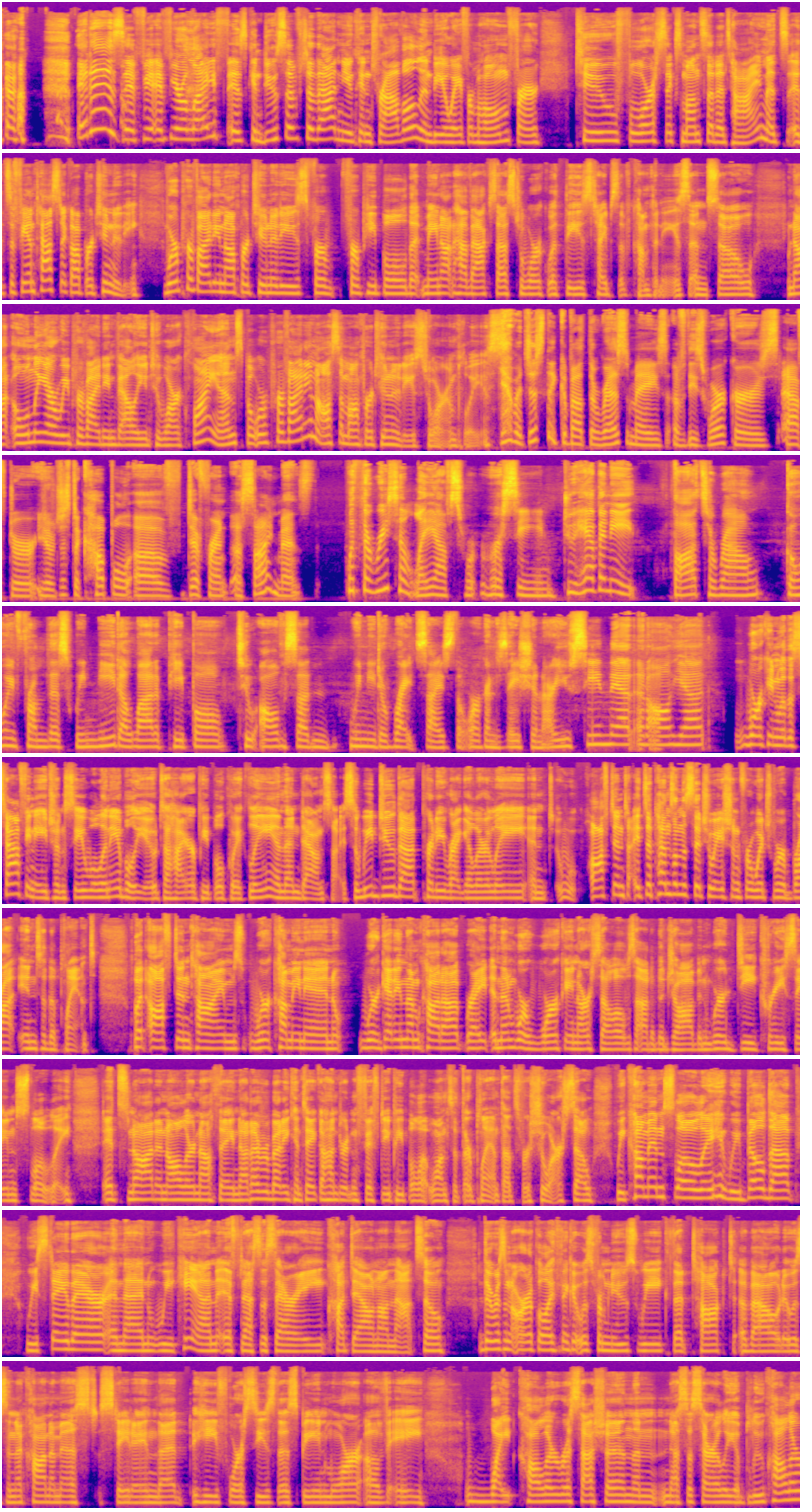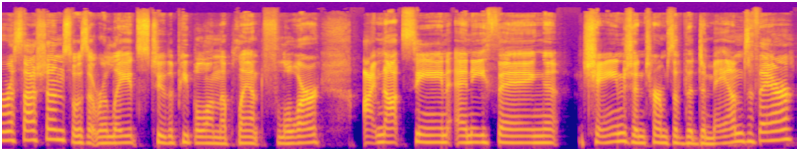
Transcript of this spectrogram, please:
it is. If if your life is conducive to that and you can travel and be away from home for two, four, six months at a time, it's it's a fantastic opportunity. We're providing opportunities for for people that may not have access to work with these types of companies. And so not only are we providing value to our clients, but we're providing awesome opportunities to our employees. Yeah, but just think about the resumes of these workers after, you know, just a couple of different assignments. With the recent layoffs we're seeing, do you have any thoughts around going from this, we need a lot of people, to all of a sudden, we need to right size the organization? Are you seeing that at all yet? Working with a staffing agency will enable you to hire people quickly and then downsize. So we do that pretty regularly. And often it depends on the situation for which we're brought into the plant. But oftentimes we're coming in, we're getting them caught up, right? And then we're working ourselves out of the job and we're decreasing slowly. It's not an all or nothing. Not everybody can take 150 people at once at their plant, that's for sure. So we come in slowly, we build up, we stay there, and then we can, if necessary, cut down on that. So there was an article, I think it was from Newsweek, that talked about it was an economist stating that he foresees this being more of a white collar recession than necessarily a blue collar recession. So, as it relates to the people on the plant floor, I'm not seeing anything change in terms of the demand there.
